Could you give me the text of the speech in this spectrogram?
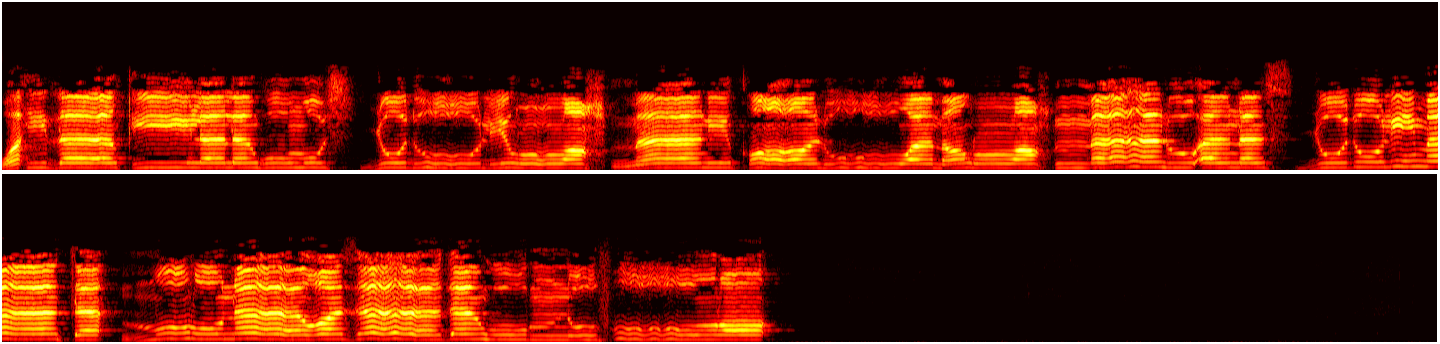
وَإِذَا قِيلَ لَهُمُ اسْجُدُوا لِلرَّحْمَنِ قَالُوا وَمَا الرَّحْمَنُ أَنَسْجُدُ لِمَا تَأْمُرُنَا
